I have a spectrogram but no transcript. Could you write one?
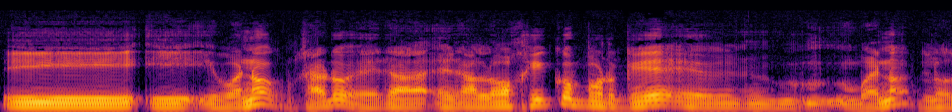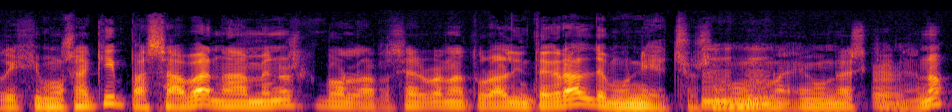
Y, y- y, bueno, claro, era, era lógico porque, eh, bueno, lo dijimos aquí, pasaba nada menos que por la Reserva Natural Integral de Muniechos, en, una, en una esquina, ¿no?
